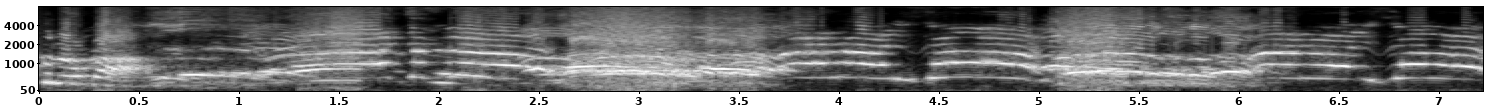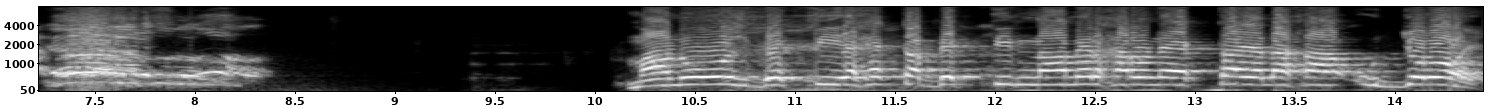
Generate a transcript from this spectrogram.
তুলো মানুষ ব্যক্তি এক একটা ব্যক্তির নামের কারণে একটা এলাকা উজ্জ্বল হয়।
